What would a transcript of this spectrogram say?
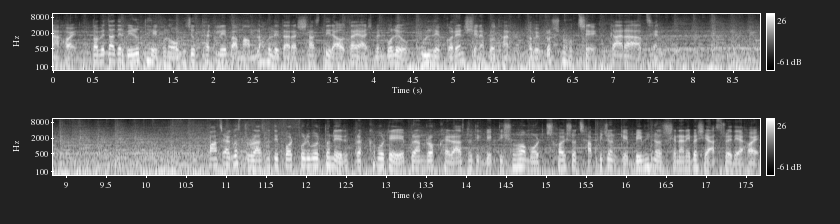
না হয়। তবে তাদের বিরুদ্ধে কোনো অভিযোগ থাকলে বা মামলা হলে তারা শাস্তির আওতায় আসবেন বলেও উল্লেখ করেন সেনাপ্রধান। তবে প্রশ্ন হচ্ছে, কারা আছেন? পাঁচ আগস্ট রাজনৈতিক পট পরিবর্তনের প্রেক্ষাপটে প্রাণ রক্ষায় রাজনৈতিক ব্যক্তিসহ মোট ছয়শো ছাব্বিশ জনকে বিভিন্ন সেনানিবাসে আশ্রয় দেওয়া হয়।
